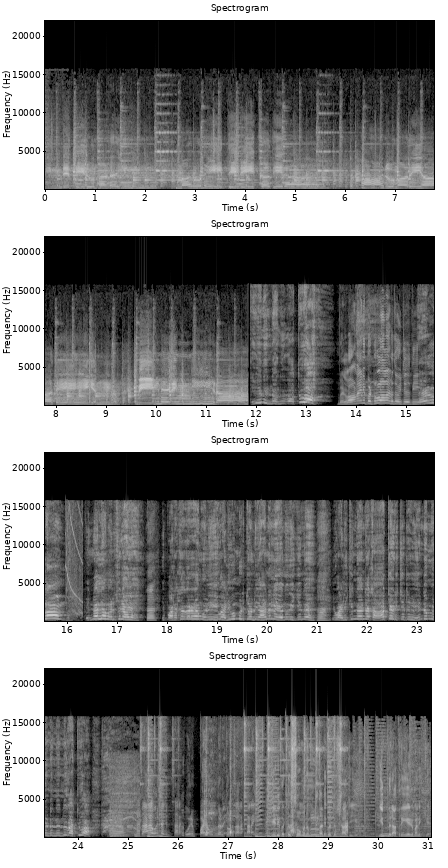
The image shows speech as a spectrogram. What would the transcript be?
നിന്റെ തിരുനടയിൽ നറുനെയ്ത്തിരി കതിരാ. ആരുമറിയാതെ എന്നും വീണരിഞ്ഞിടാ. നിന്നങ്ങ് കത്തുവാ? വെള്ളമാണോ ഇനി പെട്രോളാണോ എടുത്ത് ചോദിച്ചത് തീ. വെള്ളം! പിന്നല്ലേ മനസ്സിലായേ? ഈ പടക്കങ്ങളുടെ മുന്നിൽ ഈ വലിവും പിടിച്ചോണ്ട് ഞാനല്ലേ എന്ന് നിൽക്കുന്നത് ഈ വലിക്കുന്നതിന്റെ കാറ്റടിച്ചിട്ട് വീണ്ടും വീണ്ടും നിന്ന് കത്തുക സാറേ ഒരു സെക്കൻഡ് സാറേ ഒരു പഴം ഒന്ന് എടുത്തോളൂ സാറേ. സാറേ ഇടിവെട്ട് സോമനും തടിവെട്ട് ഷാജിയും ഇന്ന് രാത്രി ഏഴ് മണിക്ക്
